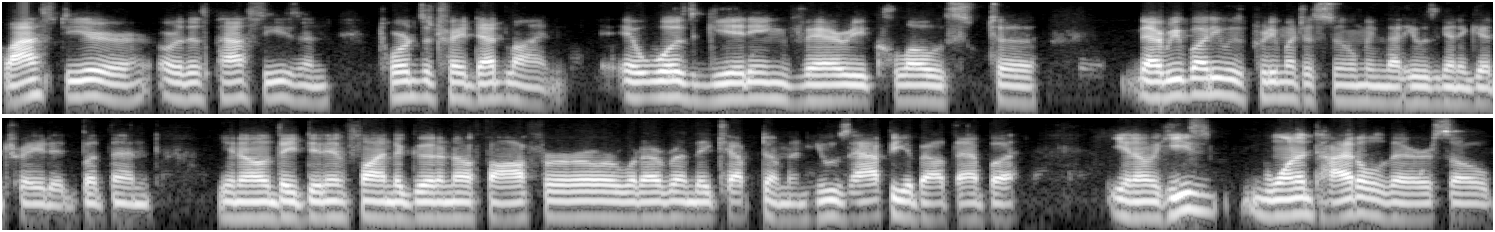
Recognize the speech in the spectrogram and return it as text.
Last year or this past season, towards the trade deadline, it was getting very close to. Everybody was pretty much assuming that he was going to get traded, but then you know they didn't find a good enough offer or whatever, and they kept him, and he was happy about that. But you know he's won a title there, so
